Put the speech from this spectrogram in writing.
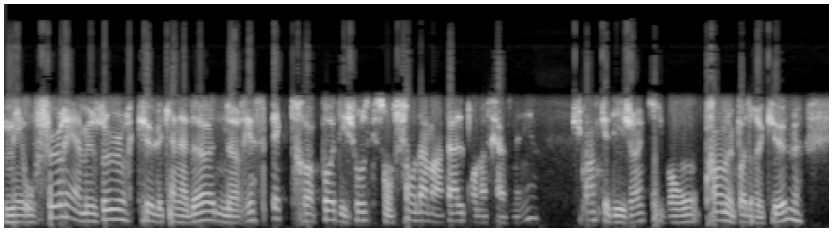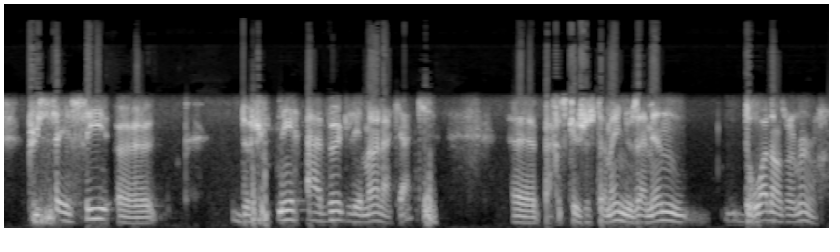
Mais au fur et à mesure que le Canada ne respectera pas des choses qui sont fondamentales pour notre avenir, je pense qu'il y a des gens qui vont prendre un pas de recul, puis cesser euh, de soutenir aveuglément la CAQ, euh, parce que justement, ils nous amènent droit dans un mur.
